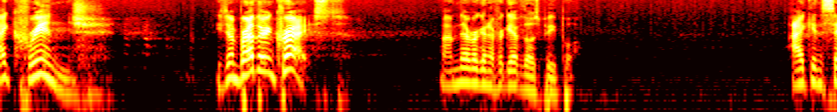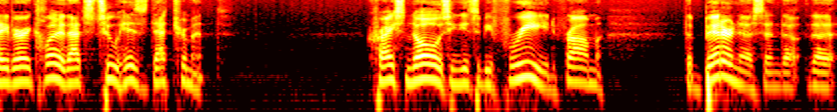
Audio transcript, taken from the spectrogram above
I cringe. He's a brother in Christ. I'm never going to forgive those people. I can say very clearly that's to his detriment. Christ knows he needs to be freed from the bitterness and the, the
